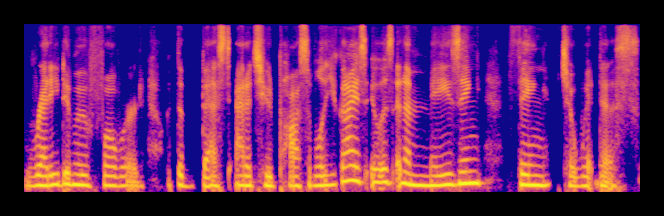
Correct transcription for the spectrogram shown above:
ready to move forward with the best attitude possible you guys it was an amazing thing to witness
